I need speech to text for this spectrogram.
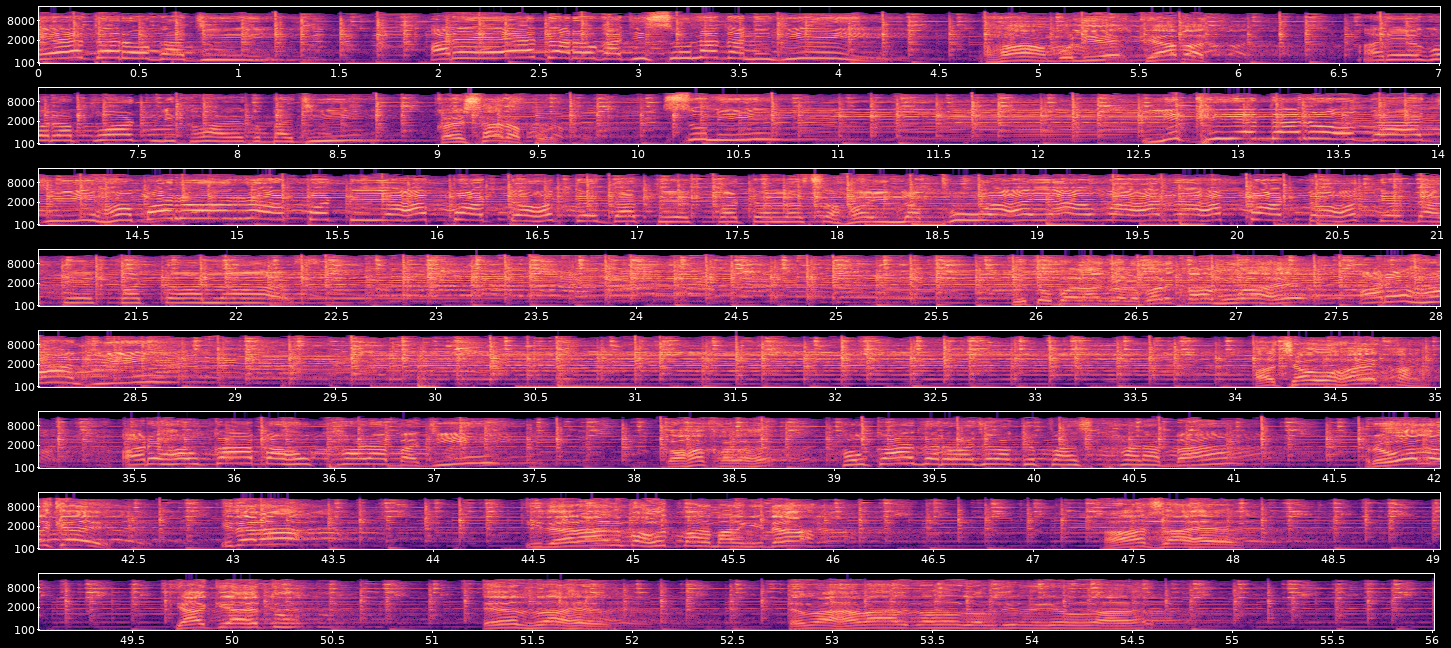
दरोगा जी। अरे ए दरोगा जी सुना तनी जी? हाँ बोलिए क्या बात? अरे एगो रिपोर्ट लिखवावे के बाजी। कैसा रिपोर्ट सुनी। लिखिए दरोगा जी हमरो रपटिया पटक दाते कटलस हैल फुआया वारा पटक दाते कटलस। ये तो बड़ा गड़बड़ काम हुआ है। अरे हाँ जी। अच्छा वो है कहाँ? अरे हौका बाहू खड़ा बाजी कहाँ खड़ा है? हौका दरवाज़ा के पास खड़ा बा। अरे वो लड़के इधर आ। इधर आ बहुत मार मारेंगे इधर आ। हाँ साहेब। क्या किया है तू? ए साहेब एमा हमार कोनो गलती नहीं हुआ है।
